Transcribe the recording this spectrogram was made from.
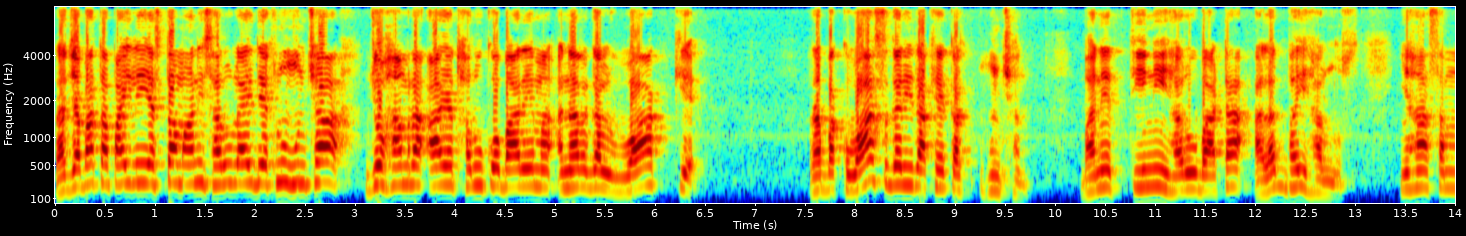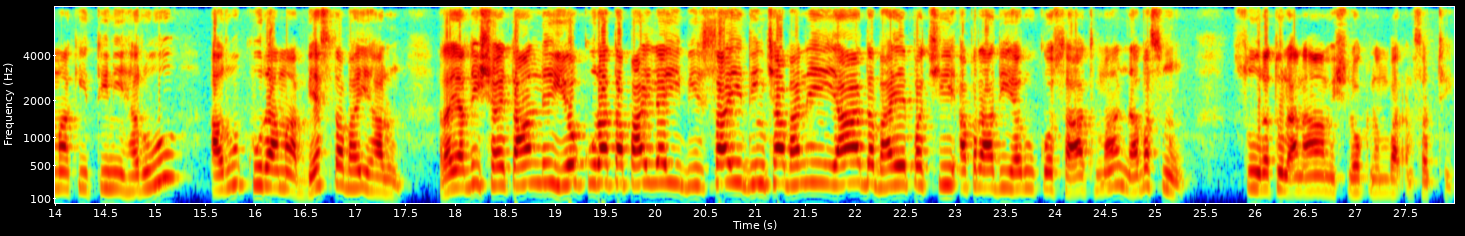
र जब तपाईँले यस्ता मानिसहरूलाई देख्नुहुन्छ जो हाम्रा आयतहरूको बारेमा अनर्गल वाक्य र बकवास गरिराखेका हुन्छन् भने तिनीहरूबाट अलग भइहाल्नुहोस् यहाँसम्म कि तिनीहरू अरू कुरामा व्यस्त भइहालुन्। र यदि शैतानले यो कुरा तपाईँलाई बिर्साइदिन्छ भने याद भएपछि अपराधीहरूको साथमा नबस्नु। सुरतुल अनाम, श्लोक नम्बर अडसट्ठी।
